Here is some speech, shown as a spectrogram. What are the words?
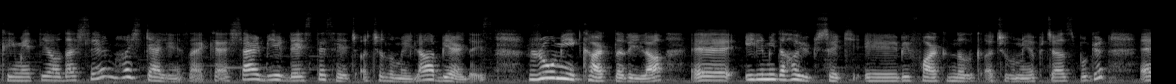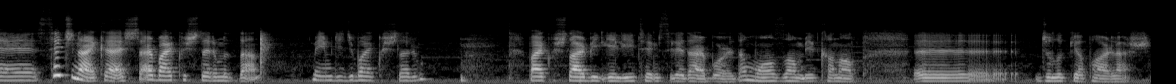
kıymetli yoldaşlarım, hoş geldiniz arkadaşlar. Bir deste seç açılımıyla bir aradayız. Rumi kartlarıyla e, ilmi daha yüksek e, bir farkındalık açılımı yapacağız bugün. E, seçin arkadaşlar baykuşlarımızdan. Benim cici baykuşlarım. Baykuşlar bilgeliği temsil eder bu arada. Muazzam bir kanalcılık yaparlar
